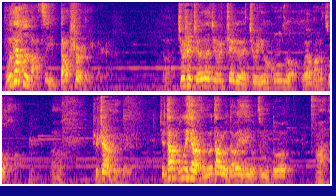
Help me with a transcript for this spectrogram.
不太会把自己当事儿的一个人，啊、就是觉得就是这个就是一个工作，我要把它做好，嗯、是这样的一个人，就他不会像很多大陆导演有这么多啊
